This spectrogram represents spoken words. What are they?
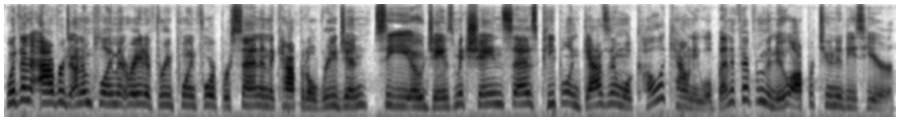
With an average unemployment rate of 3.4% in the capital region, CEO James McShane says people in Gadsden and Wakulla County will benefit from the new opportunities here.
